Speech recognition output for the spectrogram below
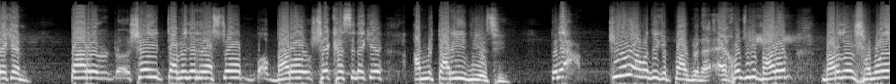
দেখেন, তার, সেই তাবেদের রাষ্ট্র, ভারত শেখ হাসিনাকে আমরা তাড়িয়ে দিয়েছি। তাহলে কেউ আমাদেরকে পারবে না। এখন যদি ভারত, ভারতের সময়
